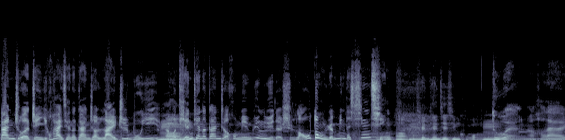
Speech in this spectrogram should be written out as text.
甘蔗这一块钱的甘蔗来之不易，嗯。然后甜甜的甘蔗后面孕育的是劳动人民的心情。啊，甜甜皆辛苦，嗯。对，然后后来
